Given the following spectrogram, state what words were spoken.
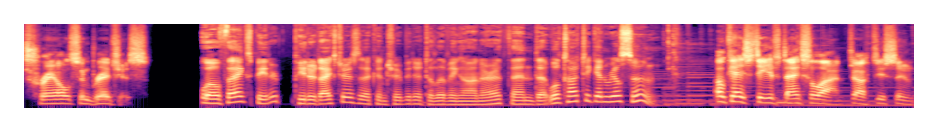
trails and bridges. Well, thanks, Peter. Peter Dykstra is a contributor to Living on Earth, and uh, we'll talk to you again real soon. Okay, Steve, thanks a lot. Talk to you soon.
